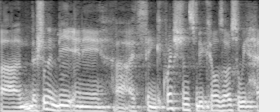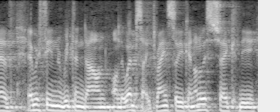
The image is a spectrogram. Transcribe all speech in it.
Uh, there shouldn't be any, uh, I think, questions because also we have everything written down on the website, right? So you can always check the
